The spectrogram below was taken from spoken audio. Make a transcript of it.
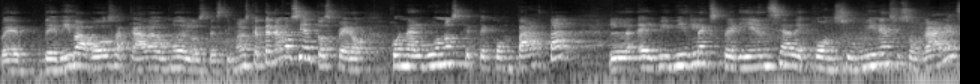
eh, de viva voz a cada uno de los testimonios, que tenemos cientos, pero con algunos que te compartan el vivir la experiencia de consumir en sus hogares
